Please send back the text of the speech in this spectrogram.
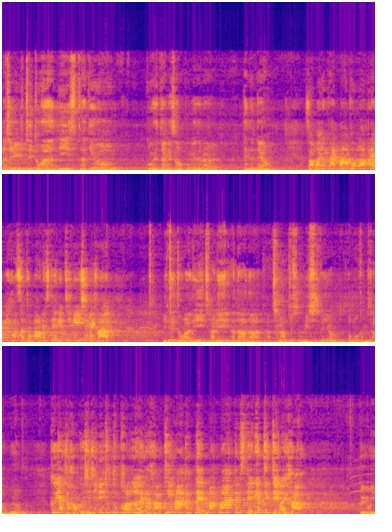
사실 이틀 동안 이 스타디움 공연장에서 공연을 했는데요. สองวันที่ผ่านมาพวกเราก็ได้มีคอนเสิร์ตพวกเราในสเตเดียมที่นี่ใช่ไหมครับ 이틀 동안 이 자리 하나하나 다 채워주신 우리 시즌 여러분 너무 감사하고요. คืออยากจะขอบคุณชิชินี่ทุก ๆ คนเลยนะครับ ที่มากันเต็มมาก ๆ เต็มสเตเดียมจริง ๆ เลยครับ 그리고 이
